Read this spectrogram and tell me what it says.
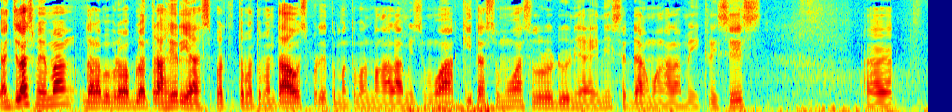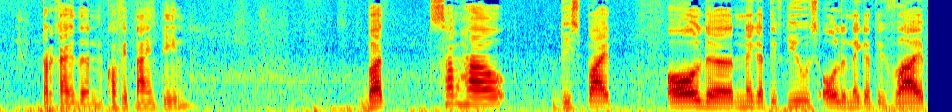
Yang jelas memang dalam beberapa bulan terakhir ya seperti teman-teman tahu, seperti teman-teman mengalami semua, kita semua seluruh dunia ini sedang mengalami krisis uh, terkait dengan COVID-19. But somehow despite all the negative news, all the negative vibe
